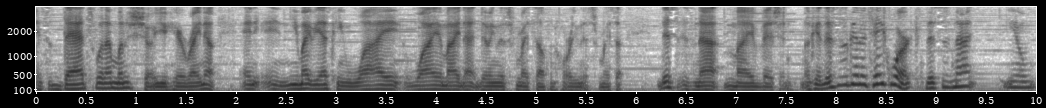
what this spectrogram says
And so that's what I'm going to show you here right now. And, and you might be asking, why why am I not doing this for myself and hoarding this for myself? This is not my vision. Okay, this is going to take work. This is not, you know,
